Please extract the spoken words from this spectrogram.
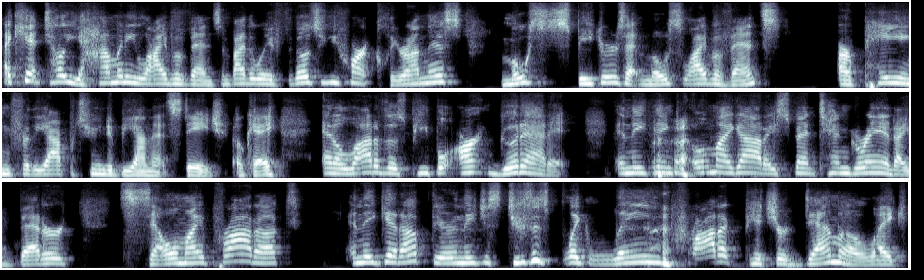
I can't tell you how many live events. And by the way, for those of you who aren't clear on this, most speakers at most live events are paying for the opportunity to be on that stage. Okay. And a lot of those people aren't good at it. And they think, oh my God, I spent 10 grand. I better sell my product and they get up there and they just do this like lame product pitch or demo. Like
